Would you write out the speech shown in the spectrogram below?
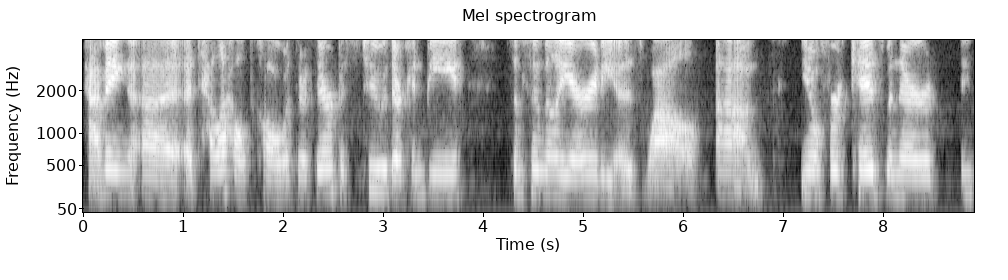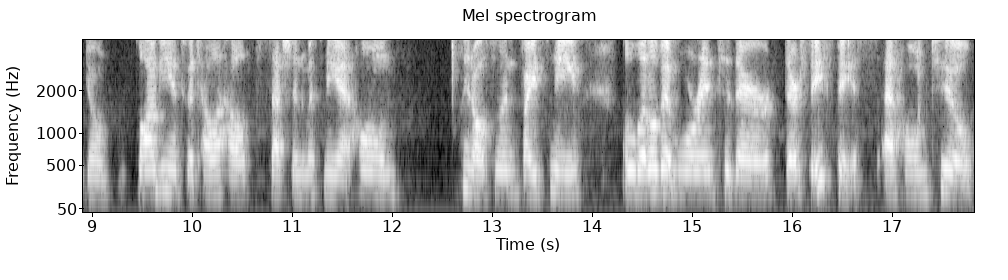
having a, a telehealth call with their therapist too, there can be some familiarity as well. Um, you know, for kids when they're, you know, logging into a telehealth session with me at home, it also invites me a little bit more into their their safe space at home too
